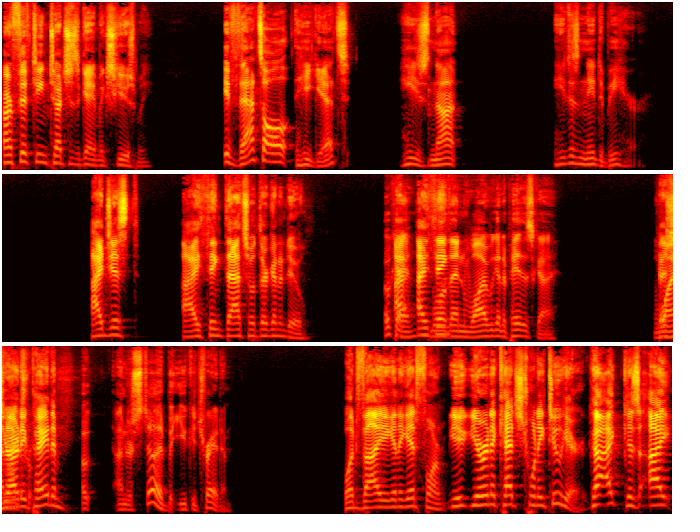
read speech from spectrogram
or 15 touches a game, excuse me. If that's all he gets, he's not. He doesn't need to be here. I just I think that's what they're going to do. Okay. I well, think- then why are we going to pay this guy? Because you already tr- paid him. Oh, understood, but you could trade him. What value are you going to get for him? You, you're in a catch 22 here. Guy, because I,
